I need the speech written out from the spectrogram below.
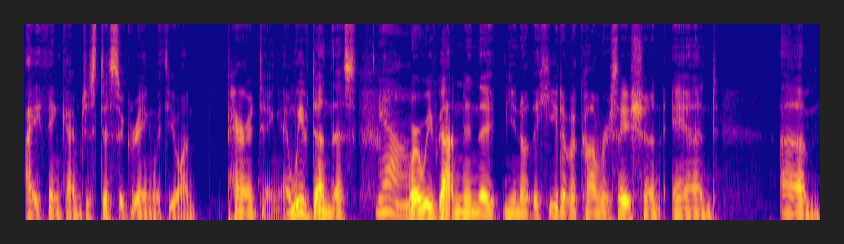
I think I'm just disagreeing with you on parenting. And we've done this. Yeah. Where we've gotten in the, you know, the heat of a conversation and um,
